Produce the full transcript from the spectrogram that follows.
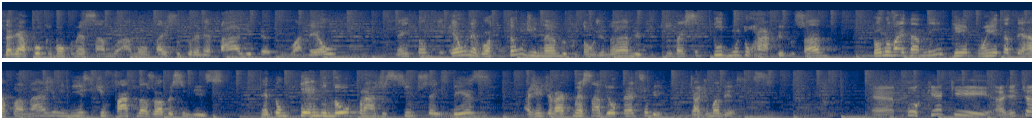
Dali a pouco vão começar a montar a estrutura metálica do anel. Né? Então, é um negócio tão dinâmico, tão dinâmico, que vai ser tudo muito rápido, sabe? Então, não vai dar nem tempo entre a terraplanagem e o início de fato das obras civis. Então, terminou o prazo de 5, 6 meses, a gente vai começar a ver o prédio subir, já de uma vez. É, por que, que a gente já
